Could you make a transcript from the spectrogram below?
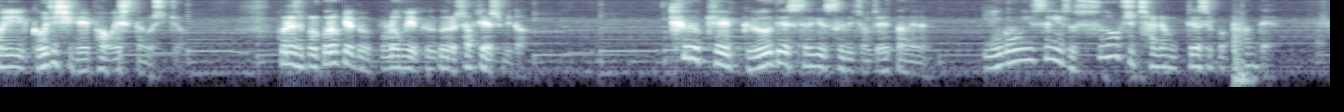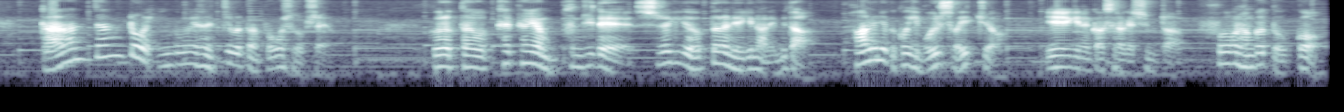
허위 거짓이 내파하고 있었던 것이죠. 그래서 부끄럽게도 블로그에 그 글을 삭제했습니다. 그렇게 거대 세계 섬이 존재했다면 인공위성에서 수없이 촬영되었을 법도 한데 단한 장도 인공위성을 찍었다는 보고서가 없어요. 그렇다고 태평양 분지대에 쓰레기가 없다는 얘기는 아닙니다. 화르니까 거기 모일 수가 있죠. 이 얘기는 각설하겠습니다. 후원을 한 것도 없고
